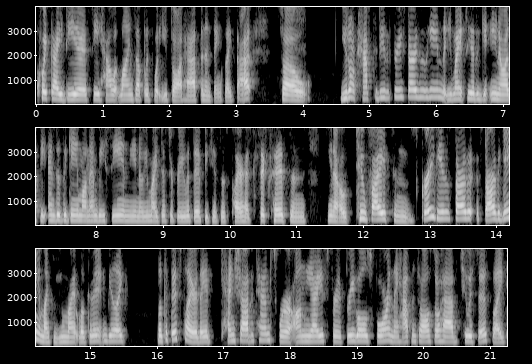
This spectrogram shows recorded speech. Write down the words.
quick idea, see how it lines up with what you thought happened and things like that. So you don't have to do the three stars of the game that you might see at you know at the end of the game on NBC and you know you might disagree with it because this player had six hits and you know two fights and great he's a star the, star of the game like you might look at it and be like look at this player they had 10 shot attempts were on the ice for three goals four and they happen to also have two assists like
